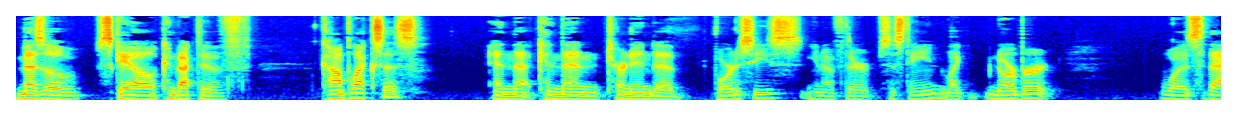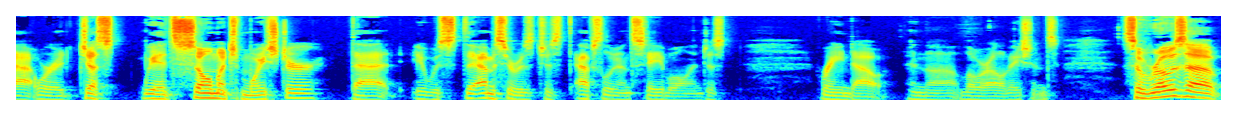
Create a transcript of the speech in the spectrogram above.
mesoscale convective complexes, and that can then turn into vortices, you know, if they're sustained. Like Norbert was that where it just we had so much moisture that it was the atmosphere was just absolutely unstable and just rained out in the lower elevations. So Rosa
